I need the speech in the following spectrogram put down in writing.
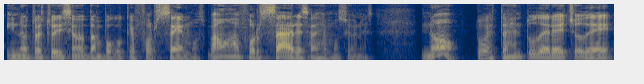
y no te estoy diciendo tampoco que forcemos, vamos a forzar esas emociones. No, tú estás en tu derecho de,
